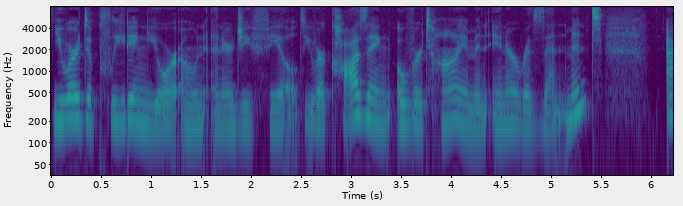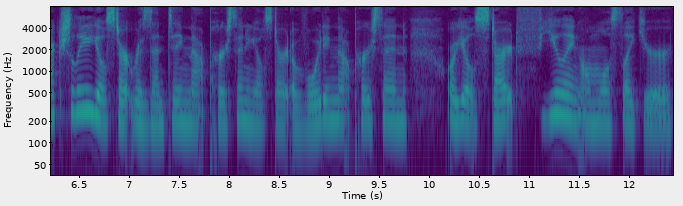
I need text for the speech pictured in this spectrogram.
you are depleting your own energy field. You are causing over time an inner resentment actually you'll start resenting that person you'll start avoiding that person or you'll start feeling almost like you're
